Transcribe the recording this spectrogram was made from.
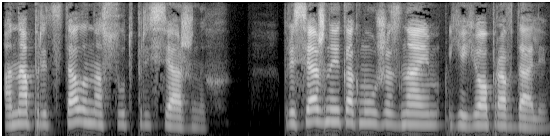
она предстала на суд присяжных. Присяжные, как мы уже знаем, ее оправдали.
